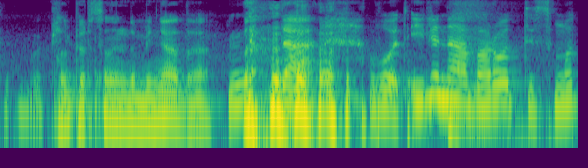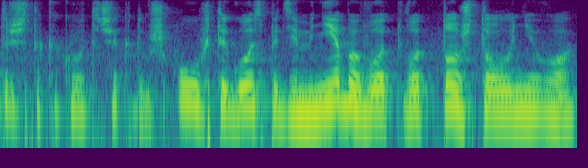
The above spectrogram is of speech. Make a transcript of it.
Ты вообще... Ну, персонально меня, да. Да, вот. Или наоборот, ты смотришь на какого-то человека, думаешь, ух ты, господи, мне бы вот, вот то, что у него.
